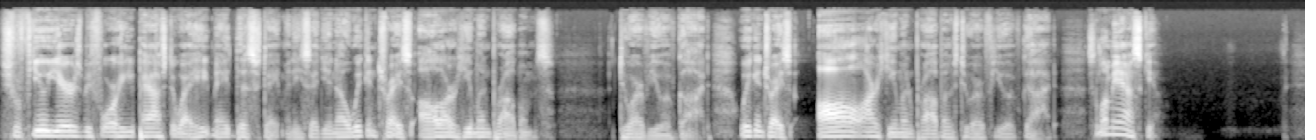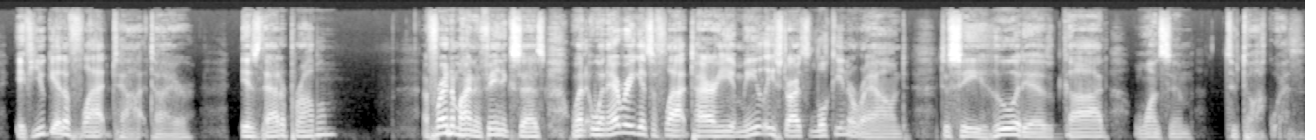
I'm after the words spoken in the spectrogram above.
a few years before he passed away, he made this statement. He said, You know, we can trace all our human problems to our view of God. We can trace all our human problems to our view of God. So let me ask you if you get a flat t- tire, is that a problem? A friend of mine in Phoenix says when, whenever he gets a flat tire, he immediately starts looking around to see who it is God wants him to talk with.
